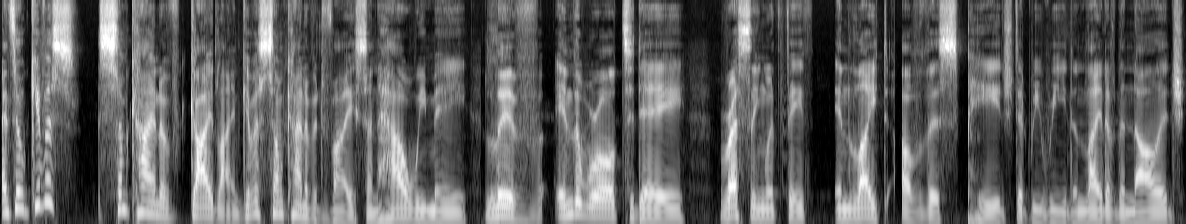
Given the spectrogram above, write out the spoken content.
And so, give us some kind of guideline, give us some kind of advice on how we may live in the world today, wrestling with faith in light of this page that we read, in light of the knowledge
